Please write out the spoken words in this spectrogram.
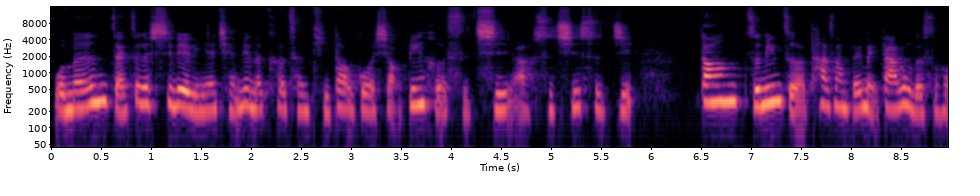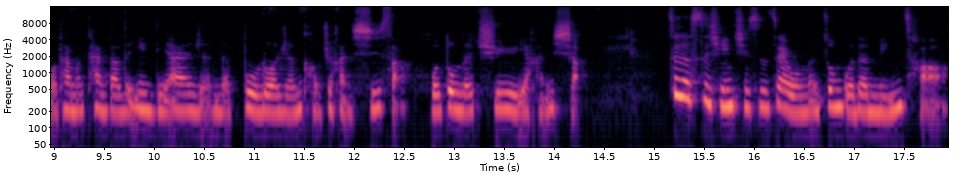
我们在这个系列里面前面的课程提到过小冰河时期啊，十七世纪，当殖民者踏上北美大陆的时候，他们看到的印第安人的部落人口就很稀少。活动的区域也很小，这个事情其实，在我们中国的明朝，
